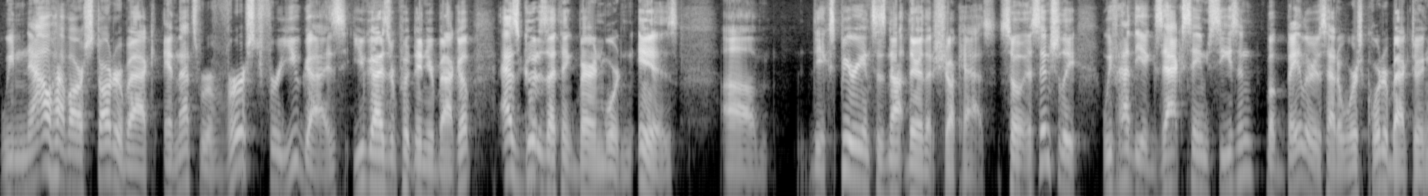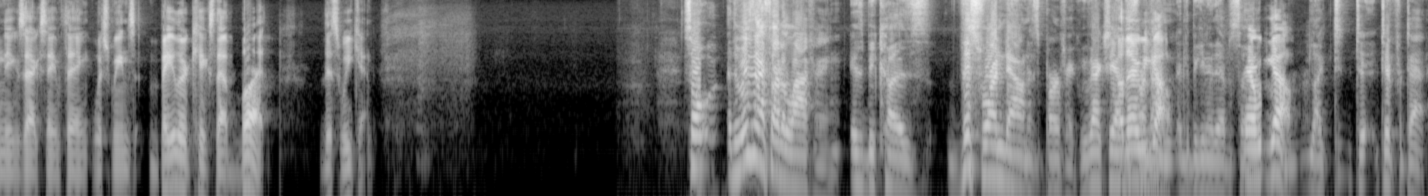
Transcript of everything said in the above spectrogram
We now have our starter back, and that's reversed for you guys. You guys are putting in your backup, as good as I think Behren Morton is. Um, the experience is not there that Shough has. So essentially, we've had the exact same season, but Baylor has had a worse quarterback doing the exact same thing, which means Baylor kicks that butt this weekend. So the reason I started laughing is because this rundown is perfect. We've actually had Oh, there we go. at the beginning of the episode. There we go. Like t- t- tit for tat.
